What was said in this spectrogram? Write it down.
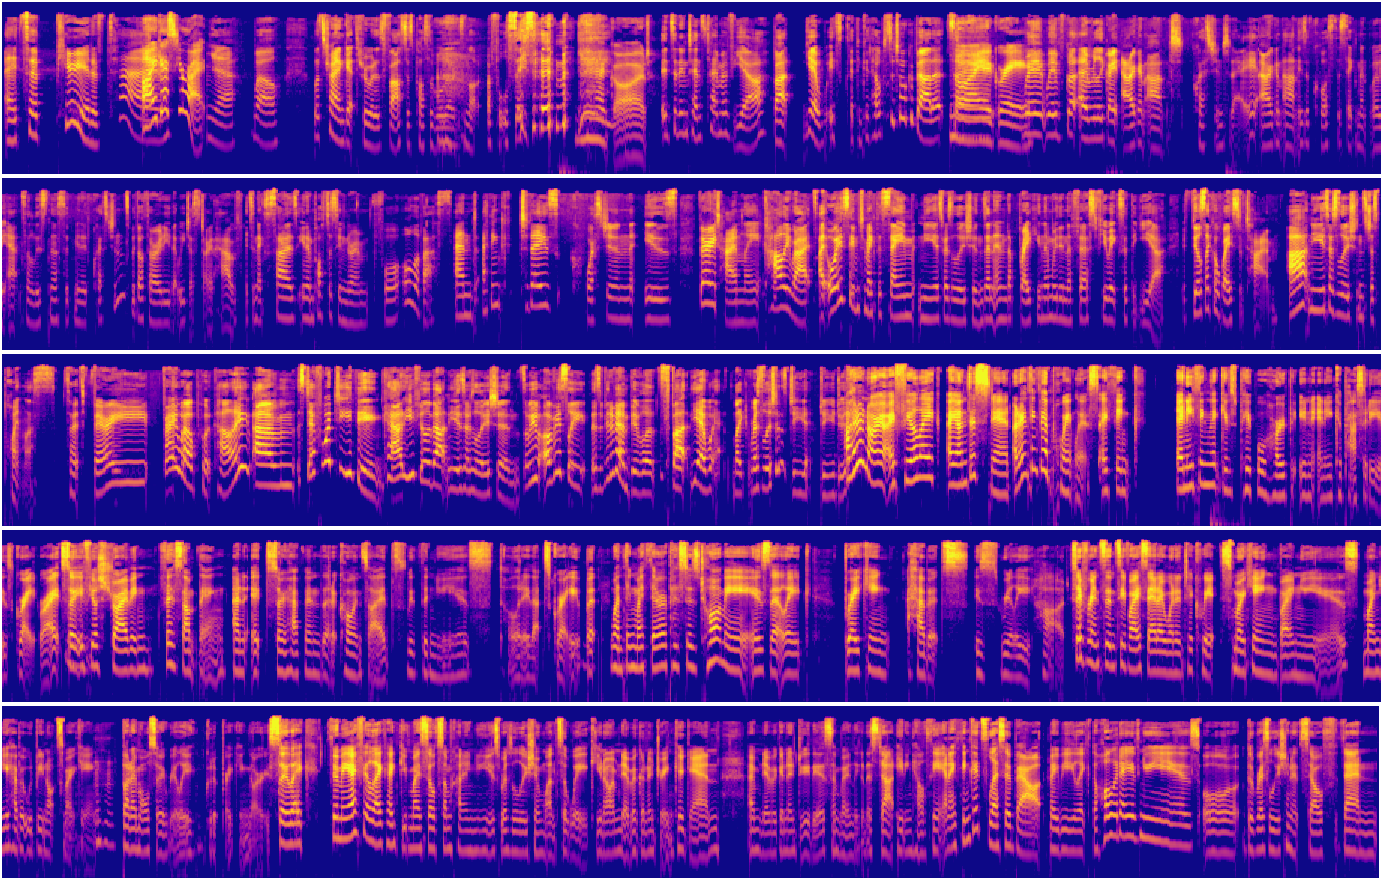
It's a period of time. I guess you're right. Yeah. Well, let's try and get through it as fast as possible that it's not a full season. Yeah, God. it's an intense time of year, but yeah, it's I think it helps to talk about it. No, I agree. we we've got a really great arrogant aunt question today. Arrogant aunt is of course the segment where we answer listener submitted questions with authority that we just don't have. It's an exercise in imposter syndrome for all of us. And I think today's question is very timely. Carly writes, I always seem to make the same New Year's resolutions and end up breaking them within the first few weeks of the year. It feels like a waste of time. Are New Year's resolutions just pointless? So it's very, very well put, Carly. Um, Steph, what do you think? How do you feel about New Year's resolutions? So we've obviously there's a bit of ambivalence, but yeah, like resolutions. Do you do you do I don't know. I feel like I understand. I don't think they're pointless. I think anything that gives people hope in any capacity is great, right? So if you're striving for something and it so happened that it coincides with the New Year's holiday, that's great. But one thing my therapist has taught me is that like breaking habits is really hard. So for instance, if I said I wanted to quit smoking by New Year's, my new habit would be not smoking. Mm-hmm. But I'm also really good at breaking those. So like for me, I feel like I give myself some kind of New Year's resolution once a week. You know, I'm never going to drink again. I'm never going to do this. I'm only going to start eating healthy. And I think it's less about maybe like the holiday of New Year's or the resolution itself than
